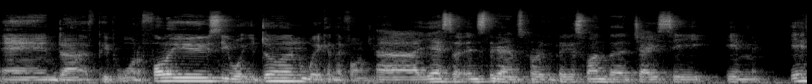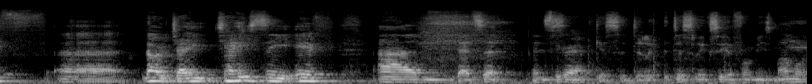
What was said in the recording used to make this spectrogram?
And uh, if people want to follow you, see what you're doing, where can they find you? Uh, yeah, so Instagram's probably the biggest one, the JCMF. Uh, no, J, JCF. Um, that's it, Instagram. Gets the dyslexia from his mum or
